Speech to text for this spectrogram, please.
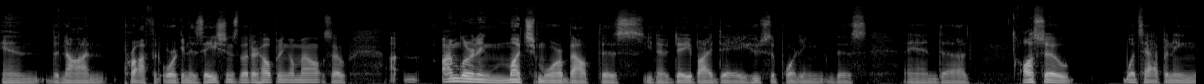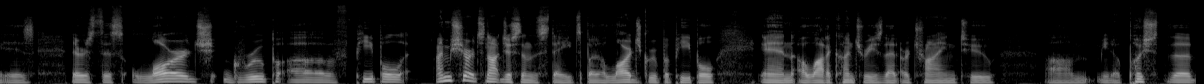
and the non-profit organizations that are helping them out. So uh, I'm learning much more about this, you know, day by day, who's supporting this, and uh, also what's happening is there's this large group of people. I'm sure it's not just in the states, but a large group of people in a lot of countries that are trying to, um, you know, push the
